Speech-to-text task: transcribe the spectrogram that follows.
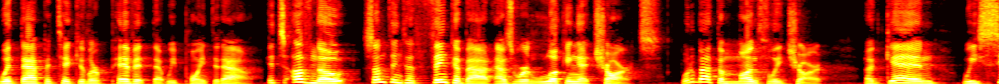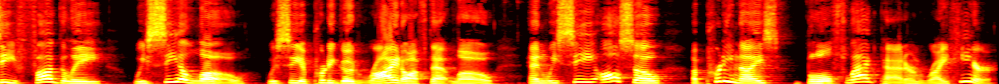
with that particular pivot that we pointed out. It's of note, something to think about as we're looking at charts. What about the monthly chart? Again, we see fugly, we see a low, we see a pretty good ride off that low, and we see also a pretty nice bull flag pattern right here.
